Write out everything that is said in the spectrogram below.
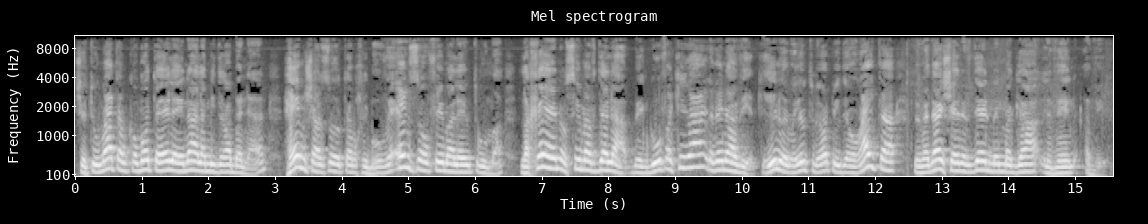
שטומאת המקומות האלה אינה על המדרבנן, הם שעשו אותם חיבור ואין שורפים עליהם תרומה, לכן עושים הבדלה בין גוף הקירה לבין האוויר. כאילו הם היו טמאות מדאורייתא, בוודאי שאין הבדל בין מגע לבין אוויר.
